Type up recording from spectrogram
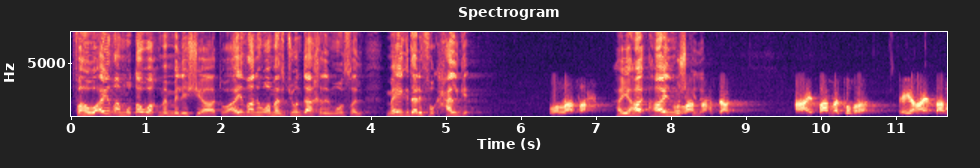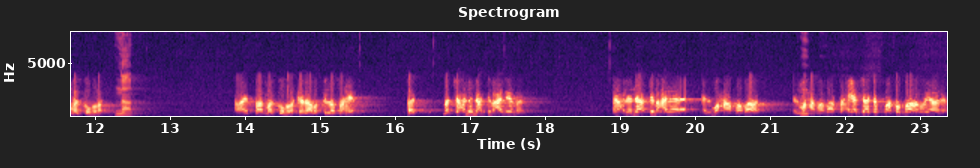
فهو أيضا مطوق من ميليشيات وأيضا هو مسجون داخل الموصل ما يقدر يفك حلقة. والله صح. هي هاي هاي والله المشكلة. صح أستاذ. هاي الطامة الكبرى. هي هاي الطامة الكبرى. نعم. هاي الطامة الكبرى. كلامك كله صحيح. بس بس إحنا نعتب من؟ إحنا نعتب على المحافظات. المحافظات صحيح جاي تطلع تتظاهر ويانا.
